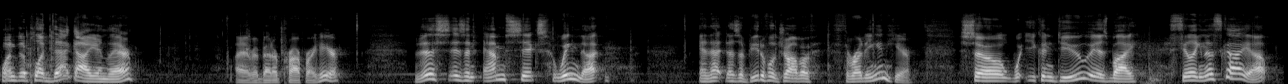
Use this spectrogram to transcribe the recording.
wanted to plug that guy in there, I have a better prop right here. This is an M6 wing nut, and that does a beautiful job of threading in here. So what you can do is by sealing this guy up,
